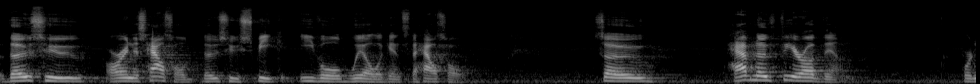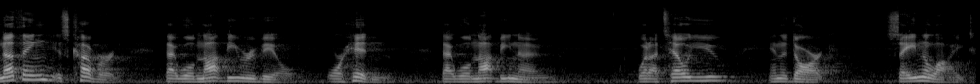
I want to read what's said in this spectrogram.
those who are in his household, those who speak evil will against the household. So have no fear of them, for nothing is covered that will not be revealed, or hidden that will not be known. What I tell you in the dark, say in the light,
